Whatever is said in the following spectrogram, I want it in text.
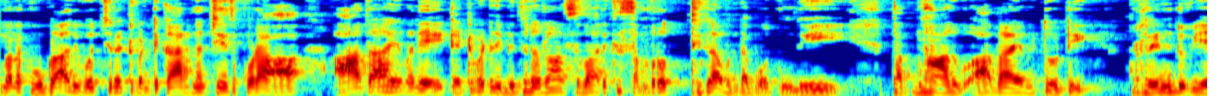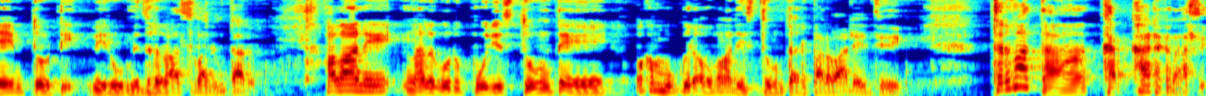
మనకు ఉగాది వచ్చినటువంటి కారణం చేత కూడా ఆదాయం అనేటటువంటిది మిథున రాశి వారికి సమృద్ధిగా ఉండబోతుంది. పద్నాలుగు ఆదాయంతో రెండు వ్యయంతో వీరు మిథునరాశి వారు ఉంటారు అలానే నలుగురు పూజిస్తూ ఉంటే ఒక ముగ్గురు అవమానిస్తూ ఉంటారు. పర్వాలేదు ఇది. తర్వాత కర్కాటక రాశి.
